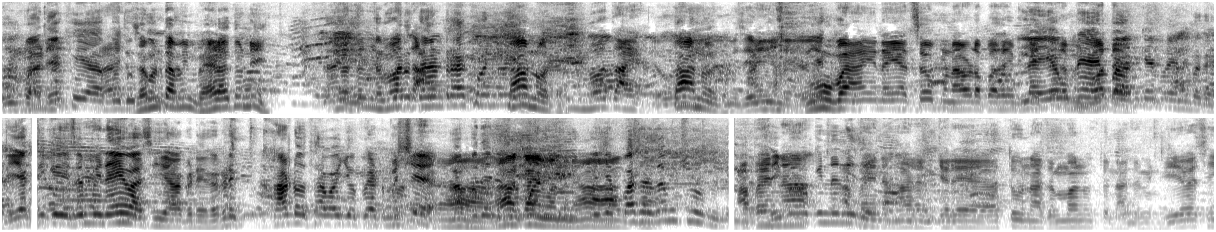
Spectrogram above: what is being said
ઊભા દેખે આ બધું જમતા મીન ભેળા તો નહીં? ખાડો થવા ગયો હા. પાછા જમશું આ ભાઈ ધીમે મૂકીને નહીં જાય. મારા ઘરે હતું ના જમવાનું તો ના જમીન બેવા છે.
